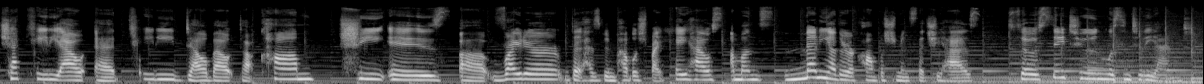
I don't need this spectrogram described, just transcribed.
Check Katie out at katiedalebout.com. She is a writer that has been published by Hay House, amongst many other accomplishments that she has. So stay tuned, listen to the end.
